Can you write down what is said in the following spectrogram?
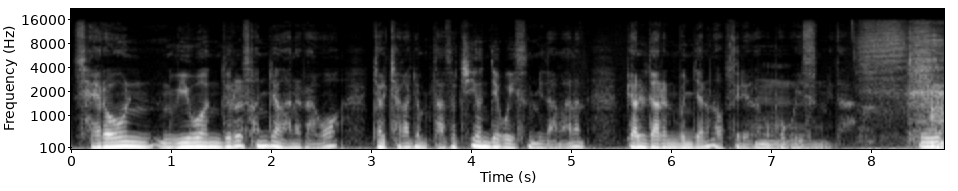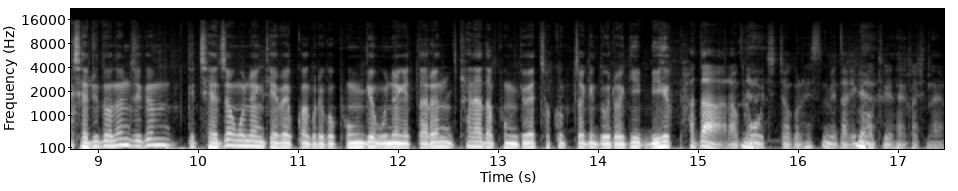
새로운 위원들을 선정하느라고 절차가 좀 다소 지연되고 있습니다만은 별다른 문제는 없으리라고 음. 보고 있습니다. 그 제주도는 지금 그 재정 운영 계획과 그리고 본교 운영에 따른 캐나다 본교의 적극적인 노력이 미흡하다라고 네. 지적을 했습니다. 이건 네. 어떻게 생각하시나요?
